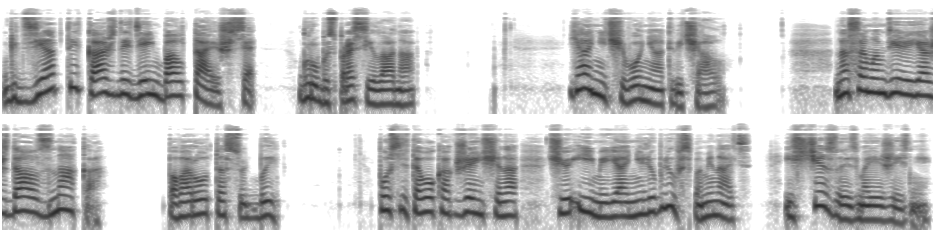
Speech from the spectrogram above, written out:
«Где ты каждый день болтаешься?» — грубо спросила она. Я ничего не отвечал. На самом деле я ждал знака, поворота судьбы. После того, как женщина, чье имя я не люблю вспоминать, исчезла из моей жизни,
